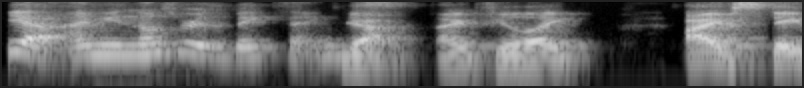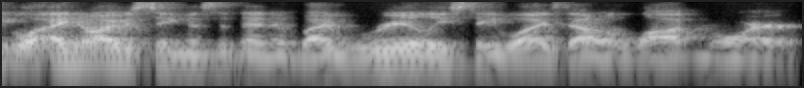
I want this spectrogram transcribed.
Yeah. I mean, those were the big things. Yeah, I feel like I've stable. I know I was saying this at the end of, but I've really stabilized out a lot more.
